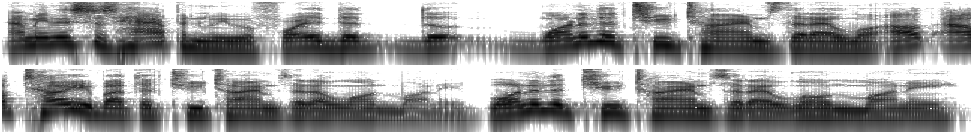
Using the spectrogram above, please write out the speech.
I mean, this has happened to me before. The the one of the two times that I loan, I'll, I'll tell you about the two times that I loaned money. One of the two times that I loaned money,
